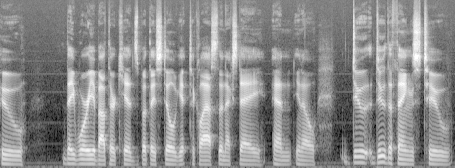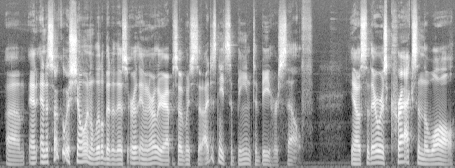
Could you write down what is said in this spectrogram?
who they worry about their kids but they still get to class the next day and you know do do the things to um, and and Ahsoka was showing a little bit of this early in an earlier episode when she said, "I just need Sabine to be herself," you know. So there was cracks in the wall,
